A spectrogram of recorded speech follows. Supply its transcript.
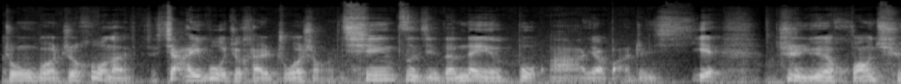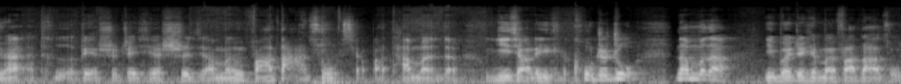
中国之后呢，下一步就开始着手清自己的内部啊，要把这些制约皇权，特别是这些世家门阀大族，想把他们的影响力给控制住。那么呢，因为这些门阀大族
